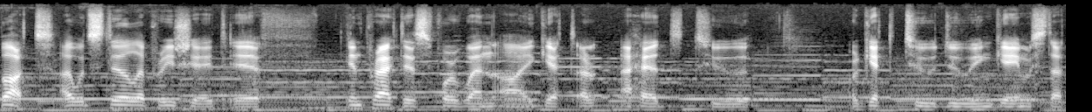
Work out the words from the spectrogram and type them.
but I would still appreciate if, in practice, for when I get ahead to, or get to doing games that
